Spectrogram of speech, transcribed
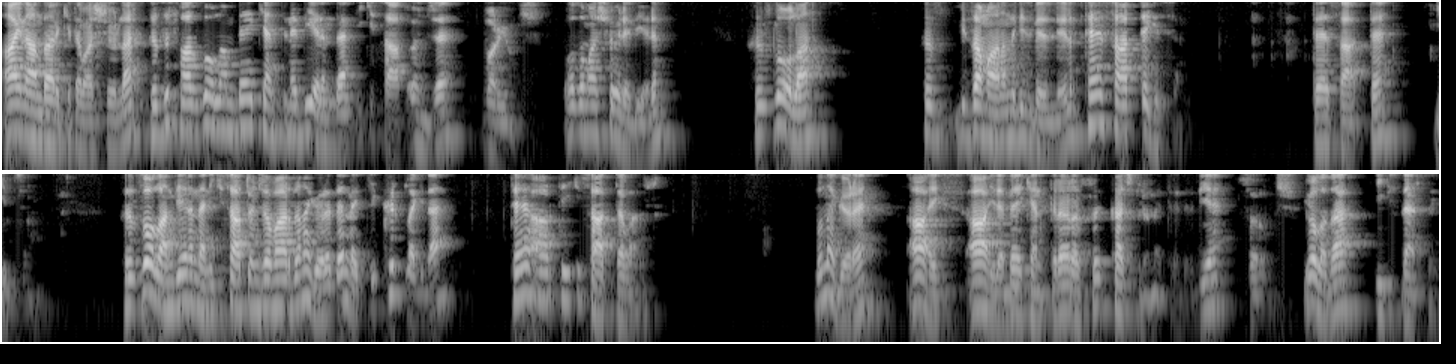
Aynı anda harekete başlıyorlar. Hızı fazla olan B kentine diğerinden 2 saat önce varıyormuş. O zaman şöyle diyelim. Hızlı olan hız bir zamanını biz belirleyelim. T saatte gitsin. T saatte gitsin. Hızlı olan diğerinden 2 saat önce vardığına göre demek ki 40 ile giden T artı 2 saatte varır. Buna göre A, A ile B kentleri arası kaç kilometredir diye sorulmuş. Yola da X dersek.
